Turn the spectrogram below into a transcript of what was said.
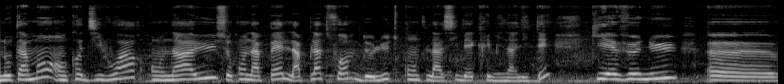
Notamment en Côte d'Ivoire, on a eu ce qu'on appelle la plateforme de lutte contre la cybercriminalité qui est venue euh,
